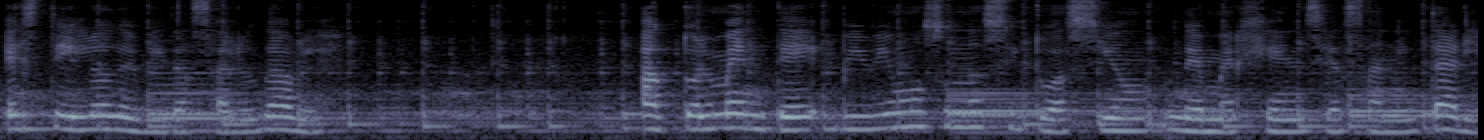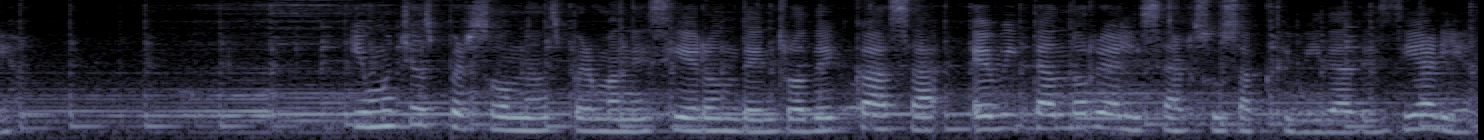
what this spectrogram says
Estilo de vida saludable. Actualmente vivimos una situación de emergencia sanitaria y muchas personas permanecieron dentro de casa evitando realizar sus actividades diarias.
